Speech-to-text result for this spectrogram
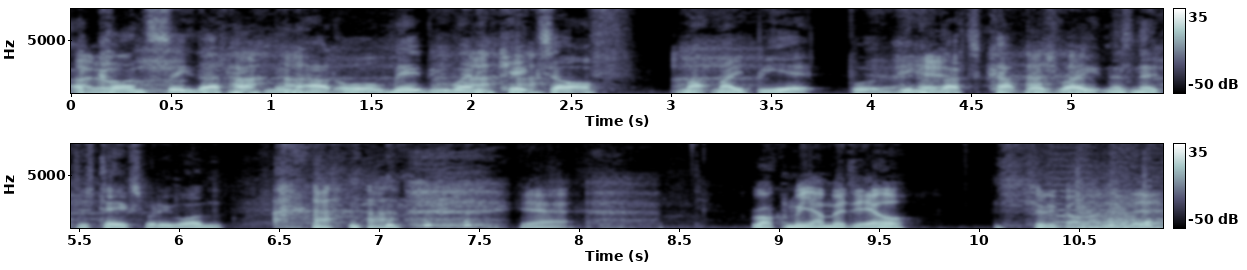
I, can't see that happening at all. Maybe when he kicks off, that might be it. But you know, Yeah. that's Capra's writing, isn't it? Just takes what he wants. Yeah. Rock Me Amadeo. Should have gone that in there.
